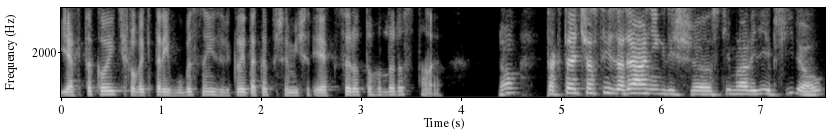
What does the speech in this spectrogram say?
jak takový člověk, který vůbec není zvyklý také přemýšlet, jak se do tohohle dostane? No, tak to je častý zadání, když eh, s tímhle lidi přijdou.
